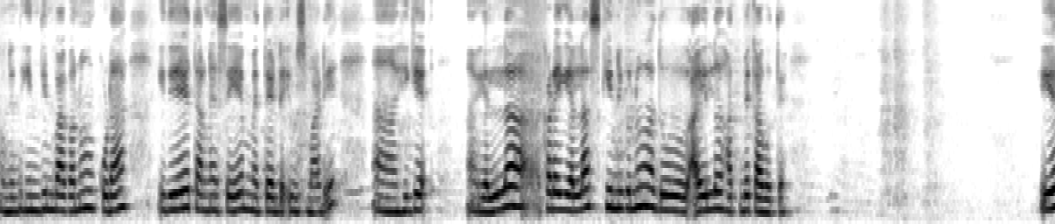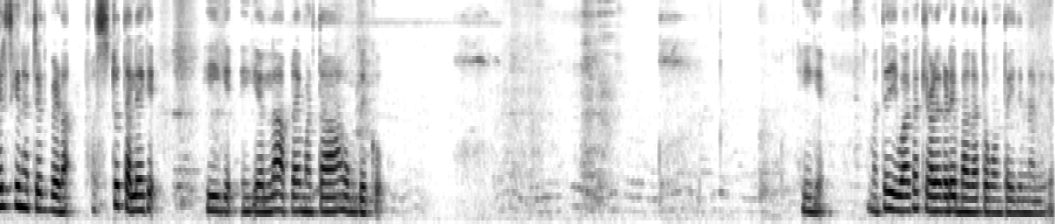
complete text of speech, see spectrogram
ಮುಂದಿನ ಹಿಂದಿನ ಭಾಗವೂ ಕೂಡ ಇದೇ ಥರನೇ ಸೇಮ್ ಮೆಥಡ್ ಯೂಸ್ ಮಾಡಿ ಹೀಗೆ ಎಲ್ಲ ಕಡೆಗೆ ಎಲ್ಲ ಸ್ಕಿನ್ನಿಗೂ ಅದು ಆಯಿಲ್ ಹತ್ತಬೇಕಾಗುತ್ತೆ ಏರ್ ಸ್ಕಿನ್ ಹಚ್ಚೋದು ಬೇಡ, ಫಸ್ಟು ತಲೆಗೆ, ಹೀಗೆ ಹೀಗೆಲ್ಲ ಅಪ್ಲೈ ಮಾಡ್ತಾ ಹೋಗಬೇಕು. ಹೀಗೆ, ಮತ್ತು ಇವಾಗ ಕೆಳಗಡೆ ಭಾಗ ತೊಗೊತಾ ಇದ್ದೀನಿ ನಾನೀಗ.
